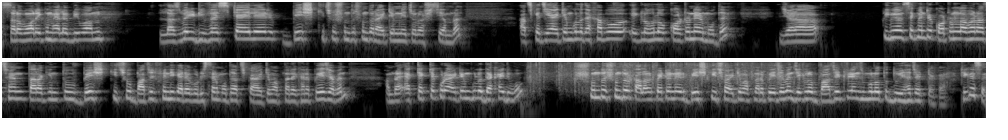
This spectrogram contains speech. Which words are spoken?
আসসালামু আলাইকুম হ্যালো এভরিওয়ান লাজবেরি ডিভাইস স্টাইলের বেশ কিছু সুন্দর সুন্দর আইটেম নিয়ে চলে আসছি আমরা। আজকে যে আইটেমগুলো দেখাবো, এগুলো হলো কটনের মধ্যে। যারা প্রিমিয়াম সেগমেন্টের কটন লাভার আছেন, তারা কিন্তু বেশ কিছু বাজেট ফ্রেন্ডলি ক্যাটাগরিসের মধ্যে আজকে আইটেম আপনারা এখানে পেয়ে যাবেন। আমরা একটা একটা করে আইটেমগুলো দেখাই দেবো। সুন্দর সুন্দর কালার প্যাটার্নের বেশ কিছু আইটেম আপনারা পেয়ে যাবেন, যেগুলোর বাজেট রেঞ্জ মূলত দুই হাজার টাকা, ঠিক আছে?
